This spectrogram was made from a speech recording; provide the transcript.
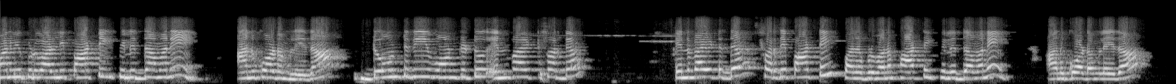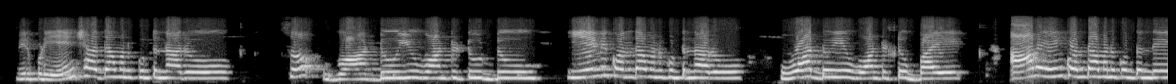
మనం ఇప్పుడు వాళ్ళని పార్టీకి పిలుద్దామని అనుకోవడం లేదా? Don't we want to invite for them invite them for the party వాళ్ళు ఇప్పుడు మనం పార్టీకి పిలుద్దామని అనుకోవడం లేదా? మీరు ఇప్పుడు ఏం చేద్దాం అనుకుంటున్నారు? So what do you want to do ఏమి కొందాం అనుకుంటున్నారు? What do you want to buy ఆమె ఏం కొందాం అనుకుంటుంది?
